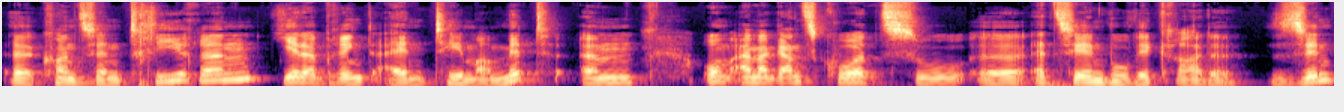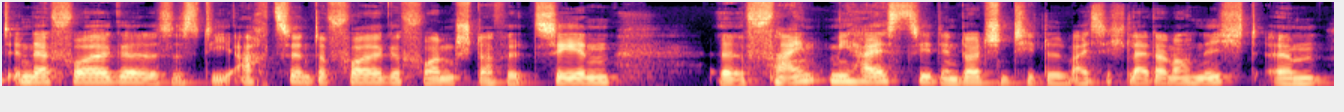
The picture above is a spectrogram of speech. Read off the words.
äh, konzentrieren. Jeder bringt ein Thema mit, ähm, um einmal ganz kurz zu äh, erzählen, wo wir gerade sind in der Folge. Das ist die 18. Folge von Staffel 10. Äh, Find Me heißt sie, den deutschen Titel weiß ich leider noch nicht. Ähm,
